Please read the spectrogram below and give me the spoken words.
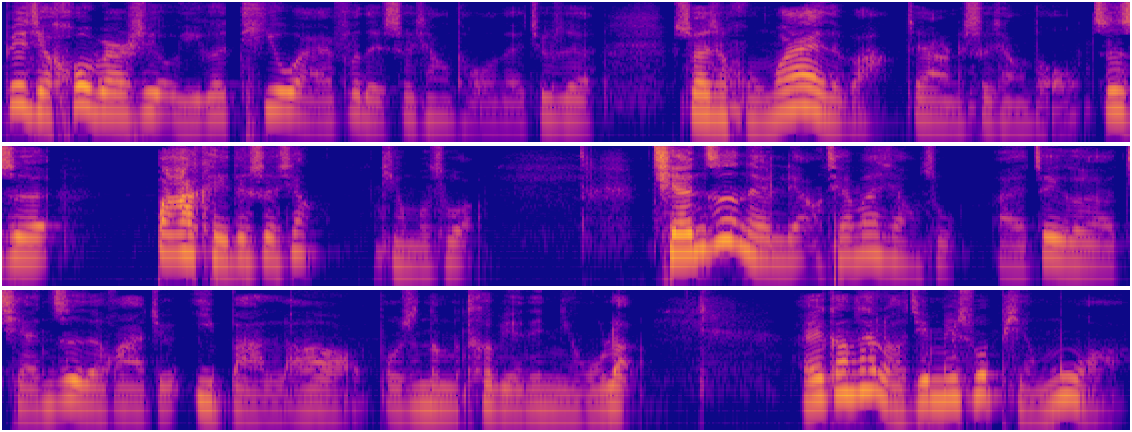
并且后边是有一个 TOF 的摄像头的，就是算是红外的吧，这样的摄像头支持 8K 的摄像，挺不错。前置呢两千万像素，哎，这个前置的话就一般了啊，不是那么特别的牛了。哎，刚才老金没说屏幕啊，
